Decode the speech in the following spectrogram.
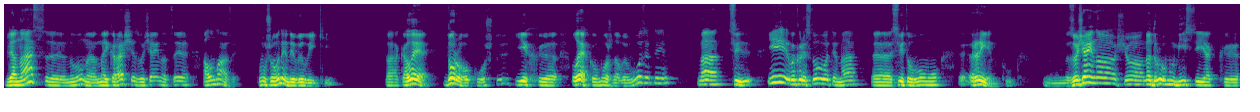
для нас е, ну, найкраще, звичайно, це алмази, тому що вони невеликі, так, але дорого коштують, їх е, легко можна вивозити на, і використовувати на е, світовому ринку. Звичайно, що на другому місці, як е,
